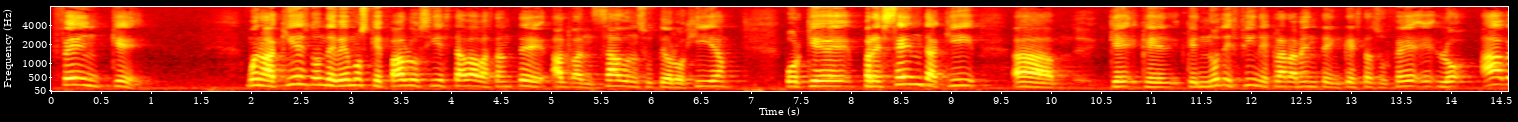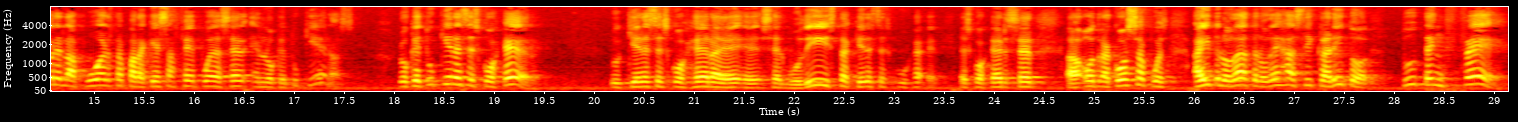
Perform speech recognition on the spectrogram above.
¿Fe en qué? Bueno, aquí es donde vemos que Pablo sí estaba bastante avanzado en su teología, porque presenta aquí ah, que, no define claramente en qué está su fe, eh, lo abre la puerta para que esa fe pueda ser en lo que tú quieras, lo que tú quieres escoger. Tú quieres escoger eh, eh, ser budista, quieres escoger, ser ah, otra cosa, pues ahí te lo da, te lo deja así clarito. Tú ten fe,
